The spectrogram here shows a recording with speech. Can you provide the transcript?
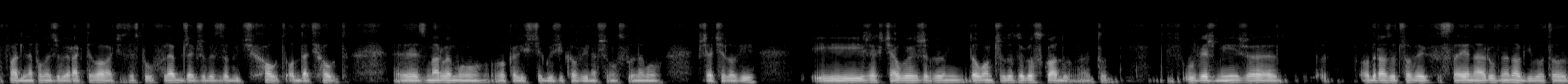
wpadli na pomysł, żeby reaktywować zespół Flapjack, żeby zrobić hołd, oddać hołd e, zmarłemu wokaliście Guzikowi, naszemu wspólnemu przyjacielowi i że chciałby, żebym dołączył do tego składu. No to uwierz mi, że od razu człowiek staje na równe nogi, bo to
